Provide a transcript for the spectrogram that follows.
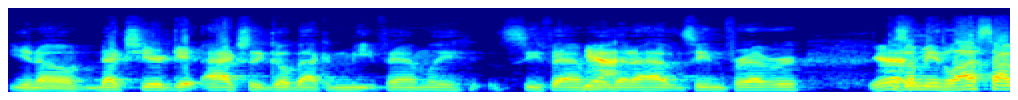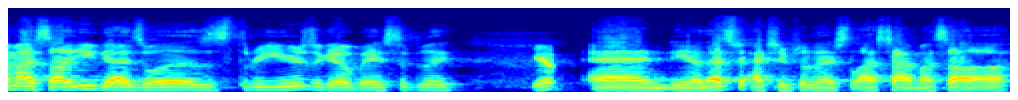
you know next year get actually go back and meet family, see family Yeah. that I haven't seen forever. Yeah. Because I mean, last time I saw you guys was three years ago, basically. Yep. And you know that's actually pretty much the last time I saw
